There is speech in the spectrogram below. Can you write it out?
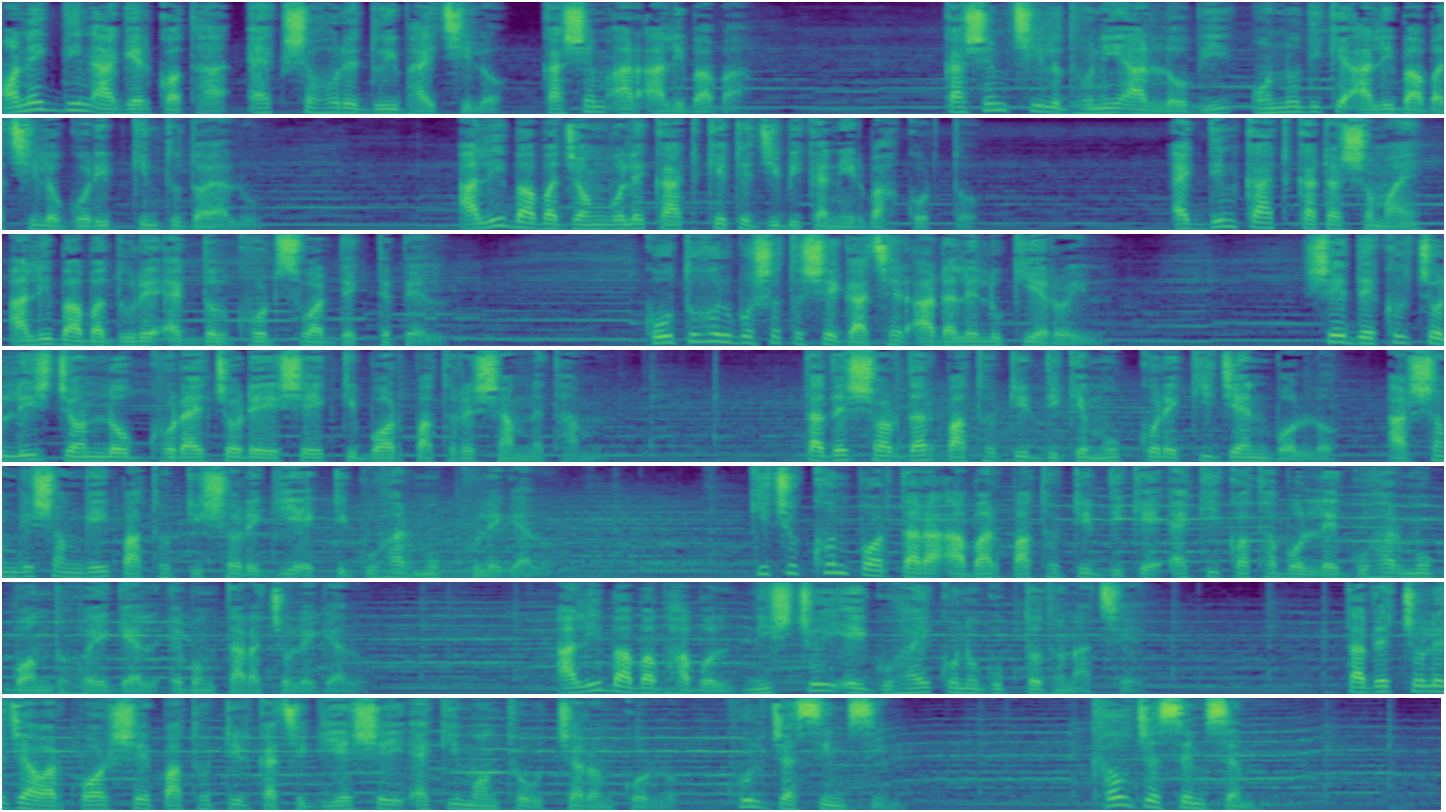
অনেক দিন আগের কথা, এক শহরে দুই ভাই ছিল, কাশেম আর আলী বাবা কাশেম ছিল ধনী আর লোভী, অন্যদিকে আলী বাবা ছিল গরিব কিন্তু দয়ালু। আলী বাবা জঙ্গলে কাঠ কেটে জীবিকা নির্বাহ করত। একদিন কাঠ কাটার সময় আলী বাবা দূরে একদল ঘোড়সওয়ার দেখতে পেল। কৌতূহলবশত সে গাছের আড়ালে লুকিয়ে রইল। সে দেখল চল্লিশ জন লোক ঘোড়ায় চড়ে এসে একটি বড় পাথরের সামনে থাম তাদের সর্দার পাথরটির দিকে মুখ করে কি জেন বলল আর সঙ্গে সঙ্গেই পাথরটি সরে গিয়ে একটি গুহার মুখ খুলে গেল। কিছুক্ষণ পর তারা আবার পাথরটির দিকে একই কথা বললে গুহার মুখ বন্ধ হয়ে গেল এবং তারা চলে গেল। আলী বাবা ভাবল, নিশ্চয়ই এই গুহায় কোনো গুপ্তধন আছে। তাদের চলে যাওয়ার পর সে পাথরটির কাছে গিয়ে সেই একই মন্ত্র উচ্চারণ করল খুল যা সিমসিম। খৌ যা সিমসিম।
